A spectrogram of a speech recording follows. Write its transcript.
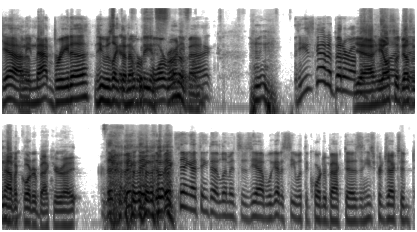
Yeah, uh, I mean Matt Breida, he was like the number four running back. He's got a better option. Yeah, he also doesn't have a quarterback. You're right. The, the big thing, the big thing I think that limits is yeah, we got to see what the quarterback does, and he's projected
